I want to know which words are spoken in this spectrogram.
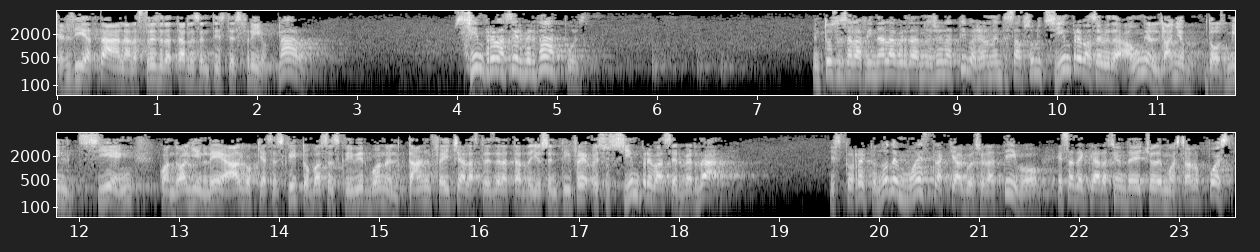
el día tal, a las 3 de la tarde sentiste frío. Claro. Siempre va a ser verdad, pues. Entonces, a la final, la verdad no es relativa, realmente es absoluta. Siempre va a ser verdad. Aún en el año 2100, cuando alguien lea algo que has escrito, vas a escribir, bueno, el tal fecha a las 3 de la tarde yo sentí frío. Eso siempre va a ser verdad. Es correcto. No demuestra que algo es relativo. Esa declaración, de hecho, demuestra lo opuesto.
